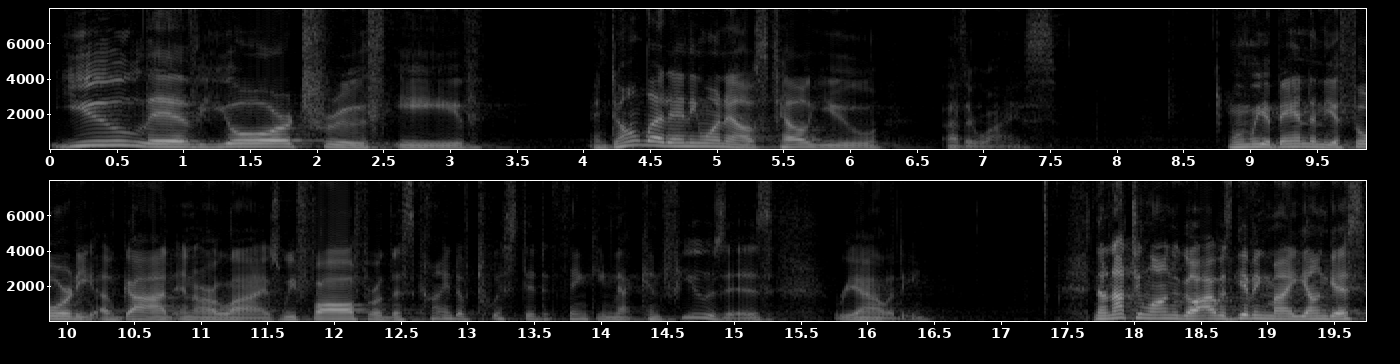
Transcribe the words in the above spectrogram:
You live your truth, Eve. And don't let anyone else tell you otherwise. When we abandon the authority of God in our lives, we fall for this kind of twisted thinking that confuses reality. Now, not too long ago, I was giving my youngest,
